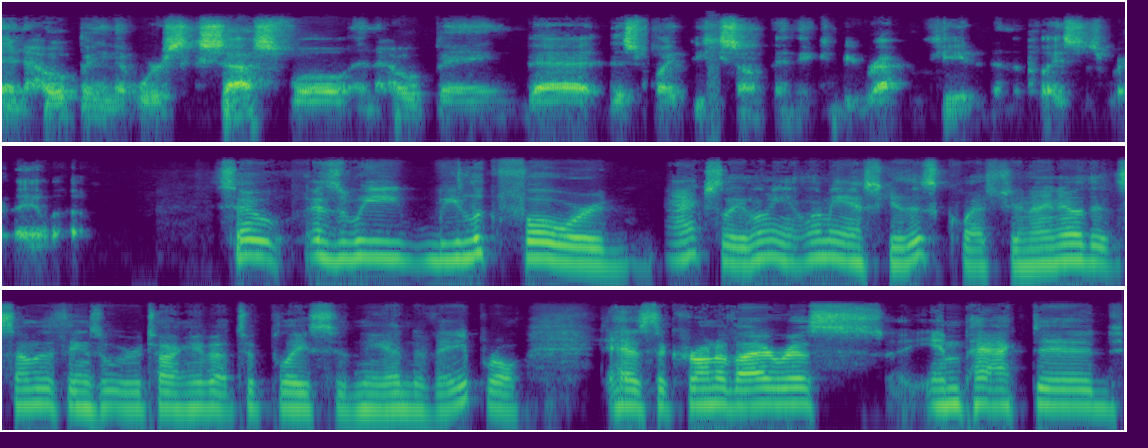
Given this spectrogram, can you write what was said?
and hoping that we're successful and hoping that this might be something that can be replicated in the places where they live. So as we we look forward, actually, let me let me ask you this question. I know that some of the things that we were talking about took place in the end of April. Has the coronavirus impacted,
